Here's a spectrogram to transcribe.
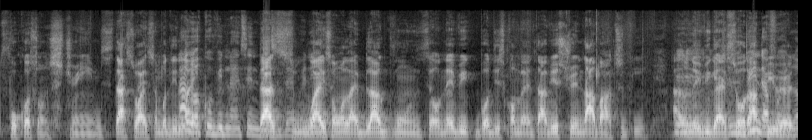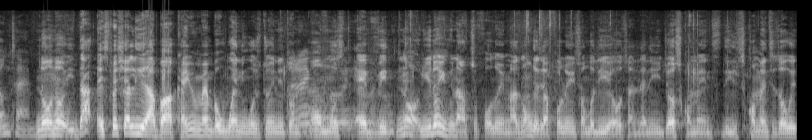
focus on streams. That's why somebody that's like COVID nineteen. That's why someone like Blaqbonez on everybody's comment. Have you streamed about today? I don't know if you mm. guys saw that, that period. For a long time. No, no, that especially about. Can you remember when he was doing it on almost every? Okay. No, you don't even have to follow him as long as you're following somebody else, and then he just comments. These comments is always,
